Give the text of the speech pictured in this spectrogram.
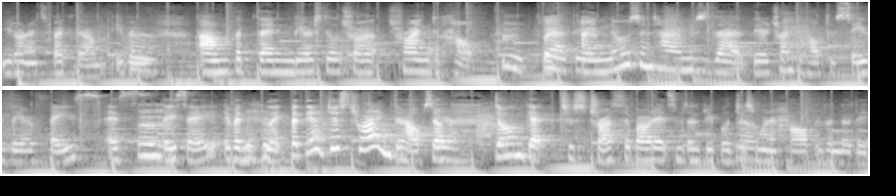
you don't expect them even mm um, but then they're still try, trying to help. Mm, but yeah, I know sometimes that they're trying to help to save their face, as mm. they say, even like, but they're just trying to help. So yeah. don't get too stressed about it. Sometimes people just no. want to help even though they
